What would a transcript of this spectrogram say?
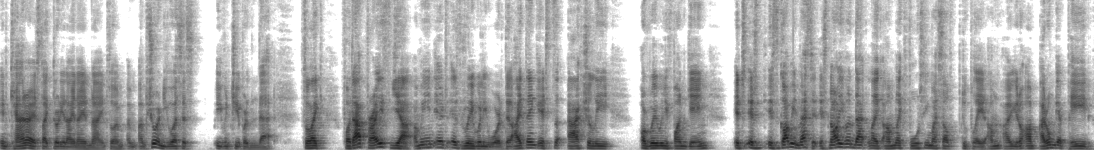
in Canada it's like thirty nine ninety nine. So I'm, I'm I'm sure in US it's even cheaper than that. So like for that price, yeah, I mean it, it's really really worth it. I think it's actually a really really fun game. It's it's it's got me invested. It's not even that like I'm like forcing myself to play it. I'm I, you know I'm, I don't get paid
